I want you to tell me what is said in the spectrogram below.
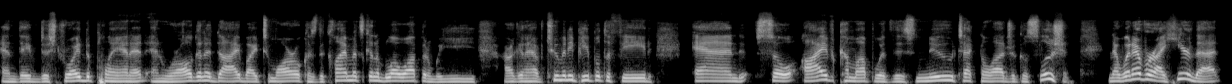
and they've destroyed the planet and we're all going to die by tomorrow because the climate's going to blow up and we are going to have too many people to feed. And so i've come up with this new technological solution. Now whenever i hear that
